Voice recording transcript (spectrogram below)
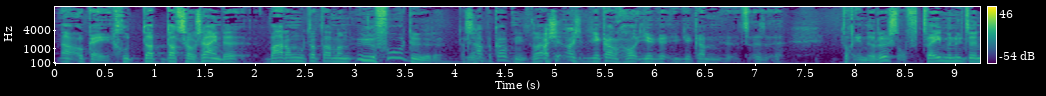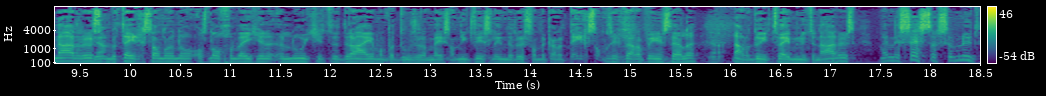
nou oké, goed, dat, dat zo zijnde. Waarom moet dat dan een uur voortduren? Dat snap ik ook niet. Waar- Als je- als je- kan gewoon, je, je kan eh, eh, toch in de rust, of twee minuten na de rust, Ja. om de tegenstander nog- alsnog een beetje een loertje te draaien. Want dat doen ze dan meestal niet wisselen in de rust, want dan kan de tegenstander zich daarop instellen. Ja. Nou, dan doe je twee minuten na rust. Maar in de zestigste minuut.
